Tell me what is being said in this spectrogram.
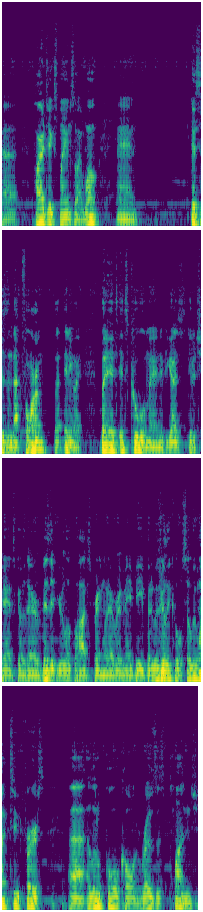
Uh, hard to explain, so I won't. And this isn't that forum, but anyway. But it's it's cool, man. If you guys get a chance, go there, visit your local hot spring, whatever it may be. But it was really cool. So we went to first uh, a little pool called Rose's Plunge,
